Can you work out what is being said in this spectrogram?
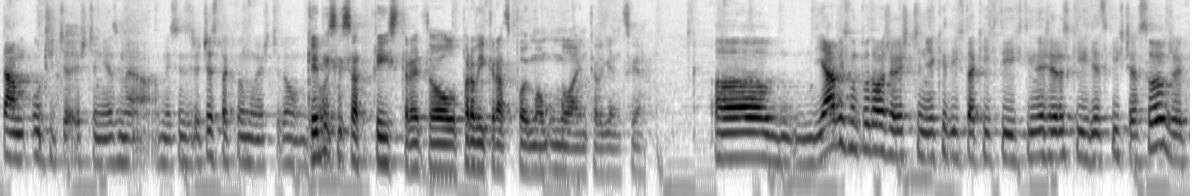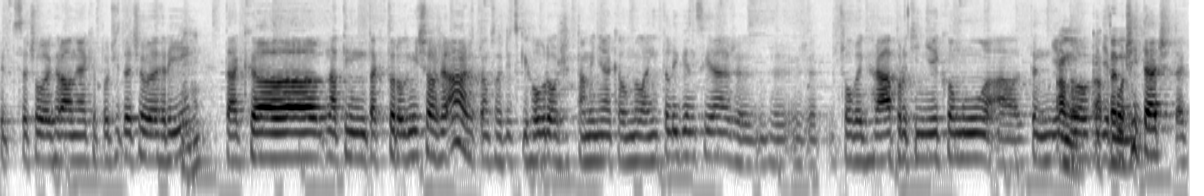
Tam určite ešte nie sme a myslím si, že česta k tomu ešte veľmi. Kedy si sa ty stretol prvýkrát s pojmom umelá inteligencia? Uh, ja by som povedal, že ešte niekedy v takých tých tínežerských detských časoch, že keď sa človek hral nejaké počítačové hry, uh-huh. tak uh, nad tým takto rozmýšľal, že, á, že tam sa vždy hovorilo, že tam je nejaká umelá inteligencia, že, že, že človek hrá proti niekomu a ten niekto, ano, keď ten... je počítač, tak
